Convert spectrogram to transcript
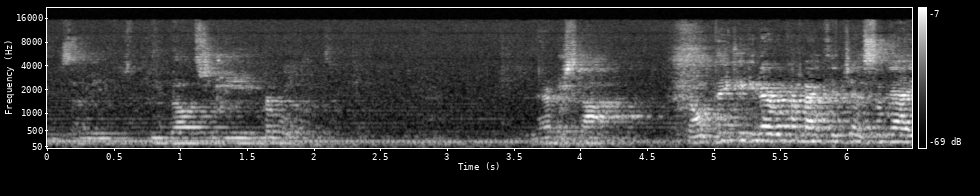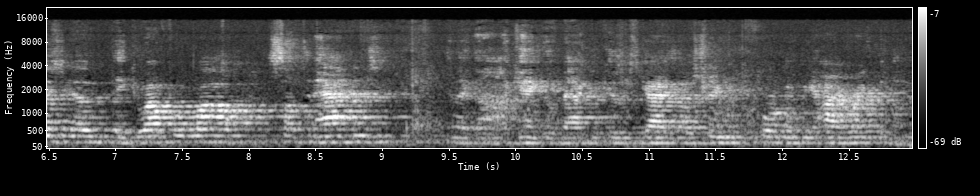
And some of you blue belts should be purple belts. Never stop. Don't think you can ever come back to the gym. Some guys, you know, they go out for a while, something happens, and like, oh, I can't go back because those guys I was training with before are going to be higher rank than them.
